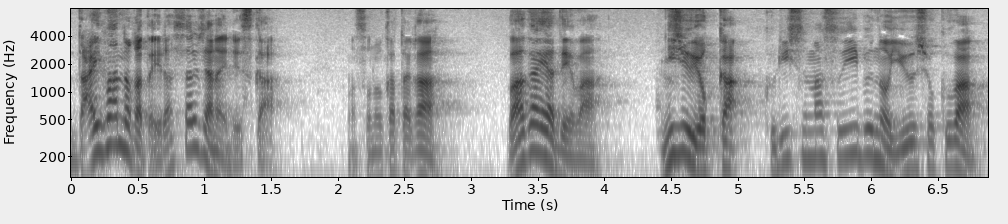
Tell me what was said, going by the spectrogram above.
大ファンの方いらっしゃるじゃないですか、まあ、その方が「我が家では24日クリスマスイブの夕食は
